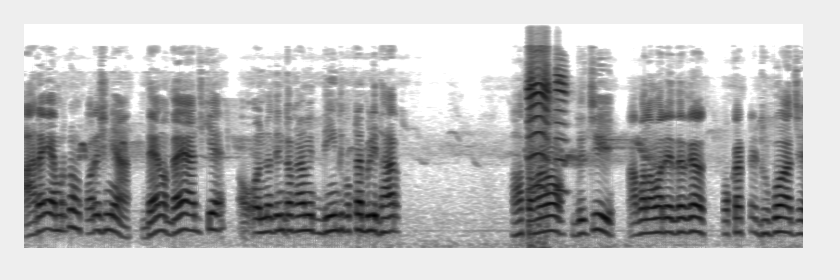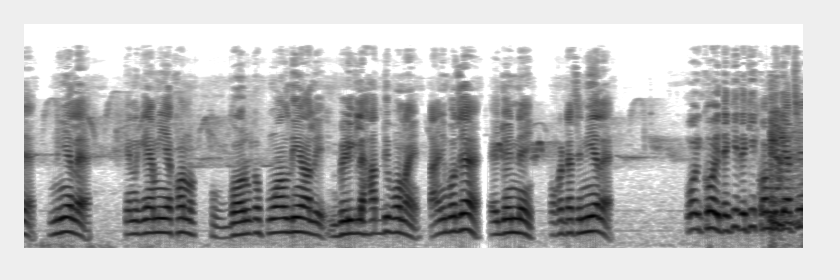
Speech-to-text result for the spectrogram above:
আরে, আমার কম করিস না দেন দেয় আজকে। অন্যদিন তোকে আমি দিয়ে দিব একটা বিড়ি, ধার। হ্যাঁ তো দিচ্ছি আবার আমার এদেরকে পকেটটা ঢুকো আছে, নিয়ে এলে কেন কি আমি এখন গরুকে পোয়াল দিয়ে আলি, বিড়িগুলো হাত দিব নাই টানিব যে এই জন্যই পকেট আছে, নিয়ে এলে কই কই, দেখি দেখি, কোন দিকে আছে।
